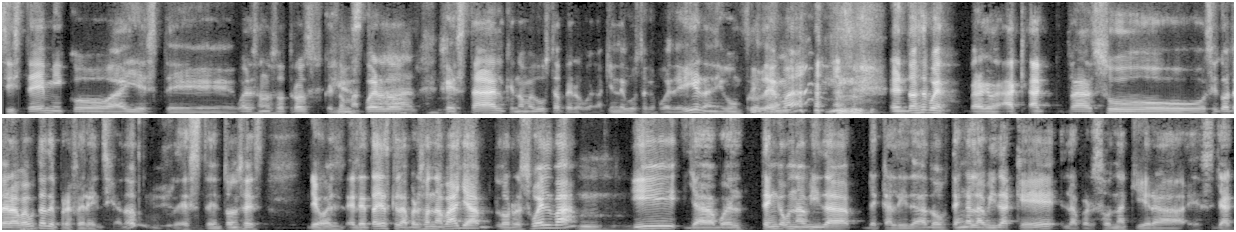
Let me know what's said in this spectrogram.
sistémico, hay este, ¿cuáles son los otros? Que no me acuerdo. Gestal, que no me gusta, pero bueno, a quien le gusta que puede ir, no hay ningún Sí, problema. Entonces, bueno, para a, a- a su psicoterapeuta de preferencia, ¿no? Este, entonces, digo, el, el detalle es que la persona vaya, lo resuelva Ujú. y ya tenga una vida de calidad o tenga la vida que la persona quiera, es, ya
